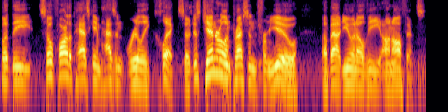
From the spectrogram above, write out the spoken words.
but the so far the pass game hasn't really clicked. So just general impressions from you about UNLV on offense.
